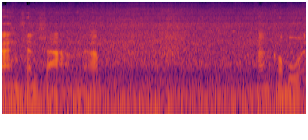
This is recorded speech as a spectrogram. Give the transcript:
นั่งชั้นสามนะครับ ทั้งขบวน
